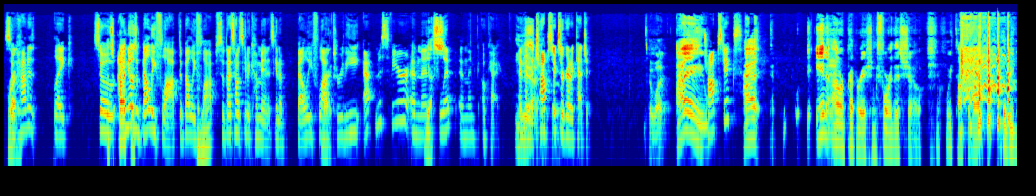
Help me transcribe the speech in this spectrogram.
So Right. how does like so I know the belly flop, the belly Mhm. flop. So that's how it's going to come in. It's going to belly flop Right. through the atmosphere and then Yes. flip and then okay, Yeah, and then the think chopsticks so. are going to catch it. the what? I Chopsticks. I in Yeah. our preparation for this show, we talked about people being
